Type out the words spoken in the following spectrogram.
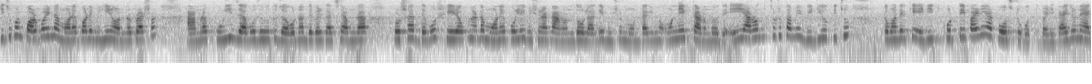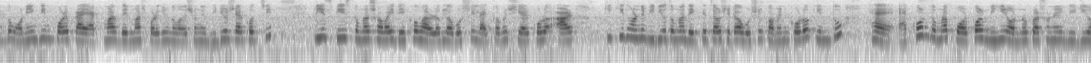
কিছুক্ষণ পরপরই না মনে পড়ে মিহির অন্নপ্রাশন। আর আমরা পুরী যাব যেহেতু জগন্নাথ দেবের কাছে আমরা প্রসাদ দেবো, সেই রকম একটা মনে পড়লেই ভীষণ একটা আনন্দও লাগে, ভীষণ মনটা কিন্তু অনেকটা আনন্দ হয়ে যায়। এই আনন্দ ছোটো তো আমি ভিডিও কিছু তোমাদেরকে এডিট করতেই পারিনি আর পোস্টও করতে পারিনি। তাই জন্য একদম অনেক দিন পরে, প্রায় এক মাস, দেড় মাস পরে কিন্তু তোমাদের সঙ্গে ভিডিও শেয়ার করছি। প্লিজ প্লিজ তোমরা সবাই দেখো, ভালো লাগলে অবশ্যই লাইক কমেন্ট শেয়ার করো। আর কি কি ধরনের ভিডিও তোমরা দেখতে চাও সেটা অবশ্যই কমেন্ট করো। কিন্তু হ্যাঁ এখন তোমরা পরপর মিহির অন্নপ্রাশনের ভিডিও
